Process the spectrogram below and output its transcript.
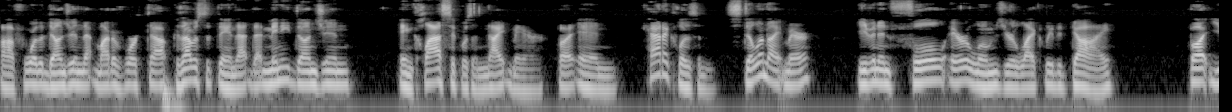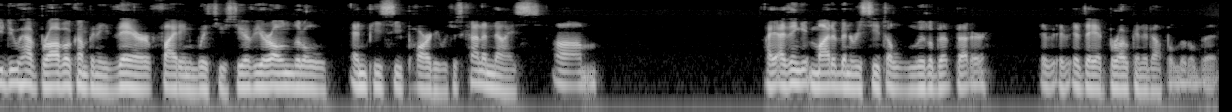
uh, for the dungeon. That might have worked out because that was the thing that that mini dungeon in Classic was a nightmare, but in Cataclysm still a nightmare. Even in full heirlooms, you're likely to die, but you do have Bravo Company there fighting with you, so you have your own little NPC party, which is kind of nice. Um, I, I think it might have been received a little bit better if, if, they had broken it up a little bit.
